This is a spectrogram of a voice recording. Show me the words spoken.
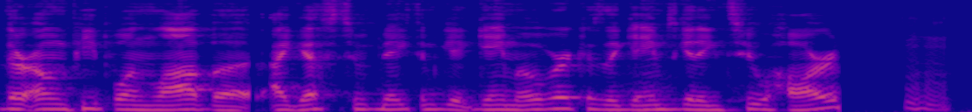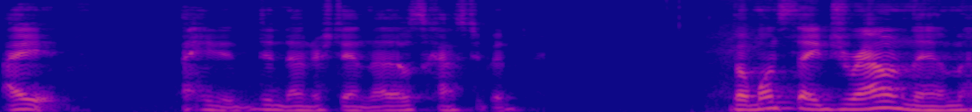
their own people in lava. I guess to make them get game over because the game's getting too hard. Mhm. I I didn't understand that. It was kind of stupid. But once they drown them,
